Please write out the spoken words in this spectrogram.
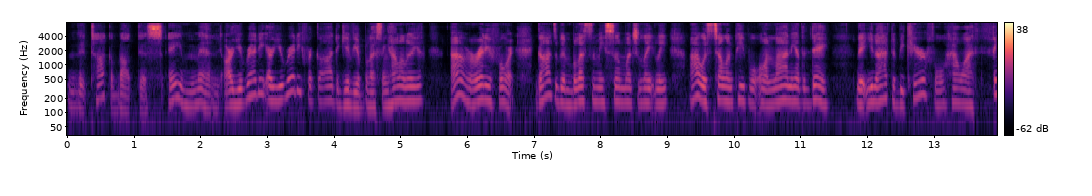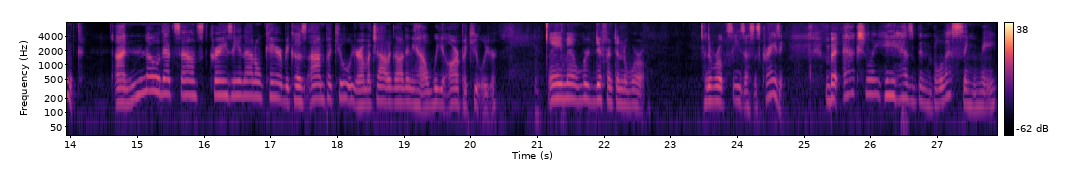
that talk about this. Amen. Are you ready? Are you ready for God to give you a blessing? Hallelujah. I'm ready for it. God's been blessing me so much lately. I was telling people online the other day that, you know, I have to be careful how I think. I know that sounds crazy and I don't care because I'm peculiar. I'm a child of God, anyhow. We are peculiar. Amen. We're different than the world. The world sees us as crazy. But actually, He has been blessing me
